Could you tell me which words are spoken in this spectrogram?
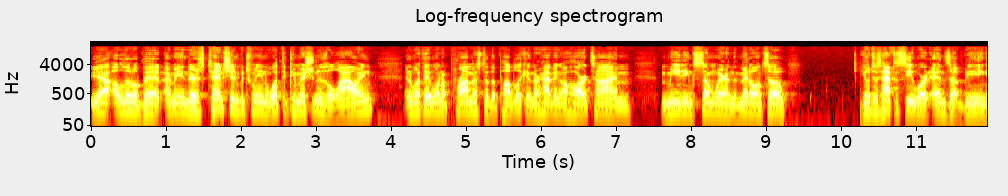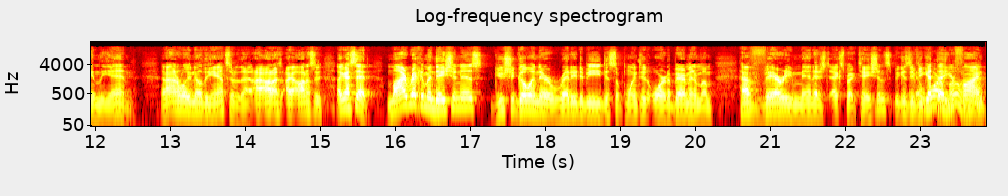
Yeah, a little bit. I mean, there's tension between what the commission is allowing and what they want to promise to the public, and they're having a hard time meeting somewhere in the middle. And so you'll just have to see where it ends up being in the end. And I don't really know the answer to that. I, I honestly, like I said, my recommendation is you should go in there ready to be disappointed, or at a bare minimum, have very managed expectations. Because if you get that, you're fine.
